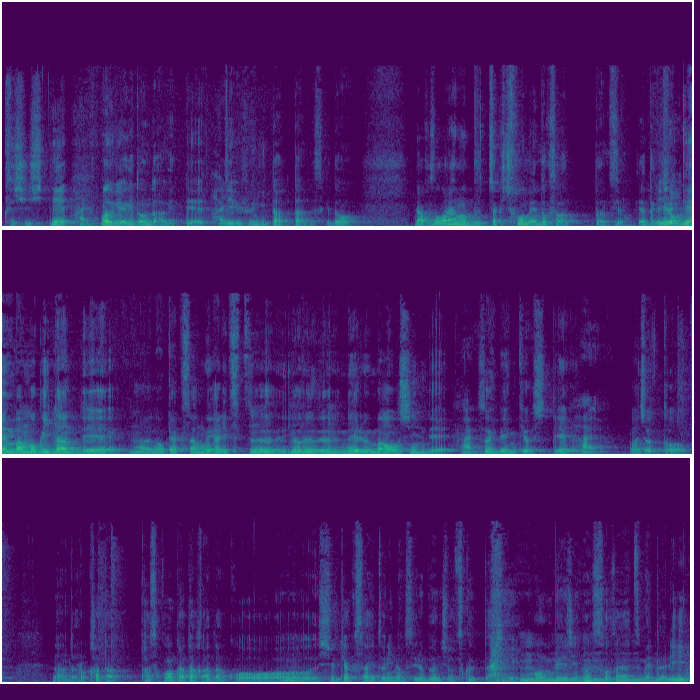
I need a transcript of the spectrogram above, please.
駆使して、はい。まあ、売り上げどんどん上げてっていうふうに至ったんですけど、なんかそこら辺もぶっちゃけ超面倒くさかったんですよ。やってでしょうね。現場僕いたんで、うんうんあのお客さんもやりつつ、うん夜寝る間を惜しんで、はい。そういう勉強して、はい。まあ、ちょっとなんだろうパソコンカタカタこう、集客サイトに載せる文章を作ったり、うんホームページの素材集めたり、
